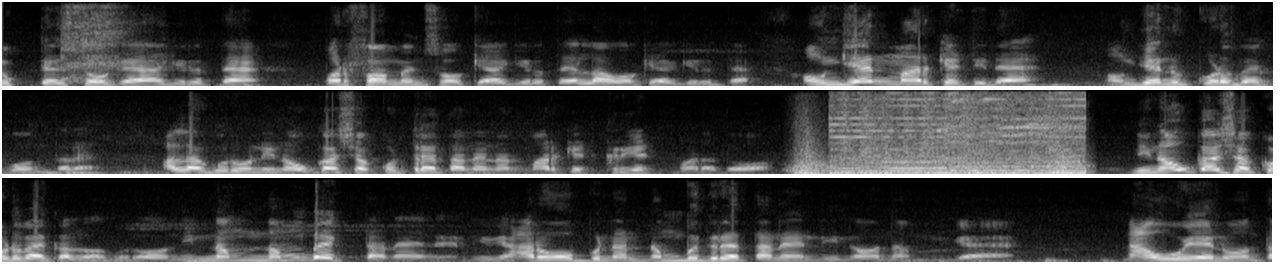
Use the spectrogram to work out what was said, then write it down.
ಲುಕ್ ಟೆಸ್ಟ್ ಓಕೆ ಆಗಿರುತ್ತೆ ಪರ್ಫಾರ್ಮೆನ್ಸ್ ಓಕೆ ಆಗಿರುತ್ತೆ, ಎಲ್ಲ ಓಕೆ ಆಗಿರುತ್ತೆ. ಅವ್ನಿಗೇನು ಮಾರ್ಕೆಟ್ ಇದೆ? ಅವ್ನಿಗೇನಕ್ಕೆ ಕೊಡಬೇಕು ಅಂತಾರೆ. ಅಲ್ಲ ಗುರು, ನೀನು ಅವಕಾಶ ಕೊಟ್ಟರೆ ತಾನೇ ನಾನು ಮಾರ್ಕೆಟ್ ಕ್ರಿಯೇಟ್ ಮಾಡೋದು. ನೀನ್ ಅವಕಾಶ ಕೊಡ್ಬೇಕಲ್ವಾ ಗುರು? ನೀನ್ ನಮ್ ನಂಬೇಕು ತಾನೇ. ನೀವು ಯಾರೋ ಒಬ್ಬನ ನಂಬಿದ್ರೆ ತಾನೇ ನೀನು ನಮ್ಗೆ ನಾವು ಏನು ಅಂತ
